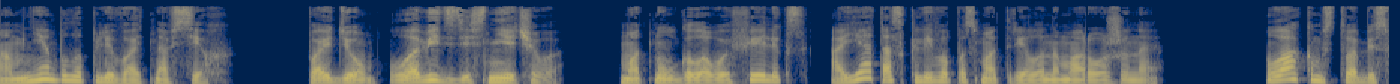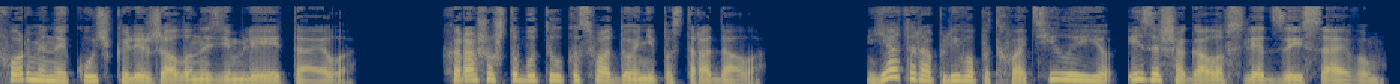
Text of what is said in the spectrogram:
А мне было плевать на всех. «Пойдем, ловить здесь нечего», — мотнул головой Феликс, а я тоскливо посмотрела на мороженое. Лакомство бесформенной кучкой лежало на земле и таяло. Хорошо, что бутылка с водой не пострадала. Я торопливо подхватила ее и зашагала вслед за Исаевым.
